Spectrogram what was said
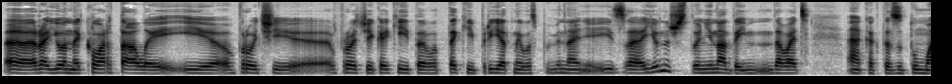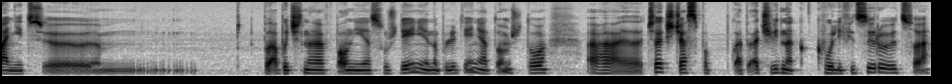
э, районы, кварталы и прочие, прочие какие-то вот такие приятные воспоминания из юношества. Не надо им давать э, как-то затуманить обычно вполне суждение, наблюдение о том, что человек сейчас, очевидно, квалифицируется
